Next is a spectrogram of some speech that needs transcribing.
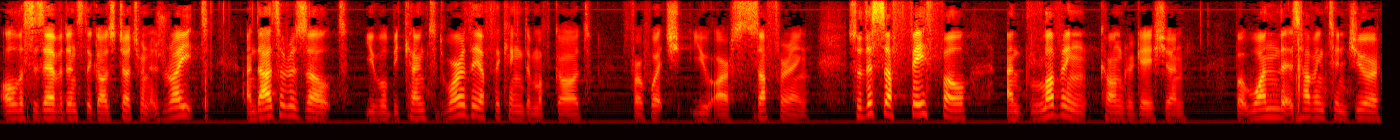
All this is evidence that God's judgment is right, and as a result, you will be counted worthy of the kingdom of God for which you are suffering. So, this is a faithful and loving congregation, but one that is having to endure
